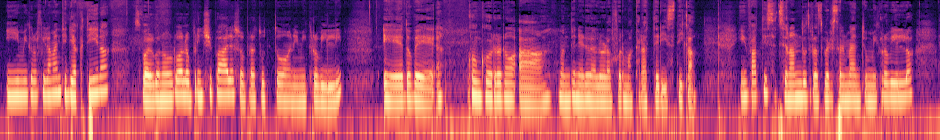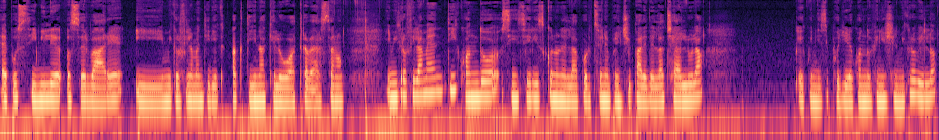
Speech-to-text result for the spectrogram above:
I microfilamenti di actina svolgono un ruolo principale soprattutto nei microvilli e dove concorrono a mantenere la loro forma caratteristica. Infatti, sezionando trasversalmente un microvillo è possibile osservare i microfilamenti di actina che lo attraversano. I microfilamenti, quando si inseriscono nella porzione principale della cellula, e quindi si può dire quando finisce il microvillo,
